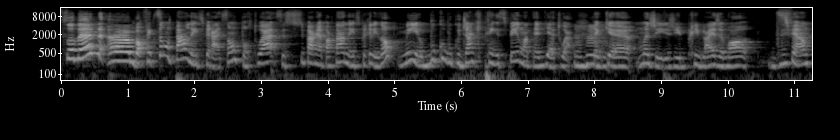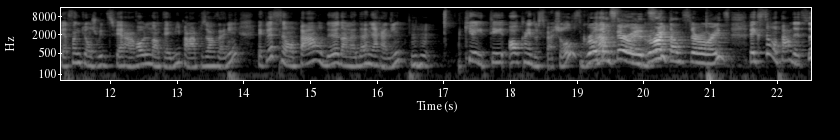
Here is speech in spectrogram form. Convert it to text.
so then, euh, bon, fait que si on parle d'inspiration, pour toi, c'est super important d'inspirer les autres, mais il y a beaucoup, beaucoup de gens qui t'inspirent dans ta vie à toi. Mhm. Fait que euh, moi, j'ai eu le privilège de voir différentes personnes qui ont joué différents rôles dans ta vie pendant plusieurs années. Fait que là, si on parle de, dans la dernière année, Mhm. qui a été All Kinds of Specials. Growth hein? on steroids! Growth on steroids. Fait que si on parle de ça,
